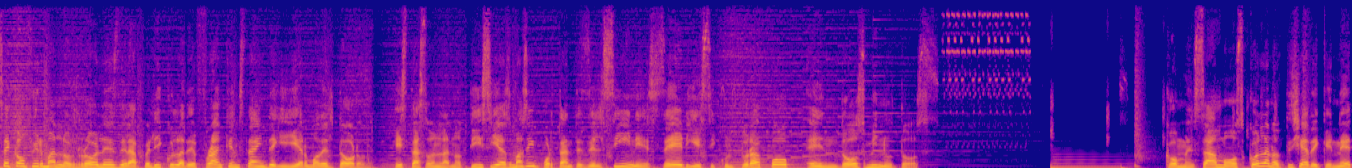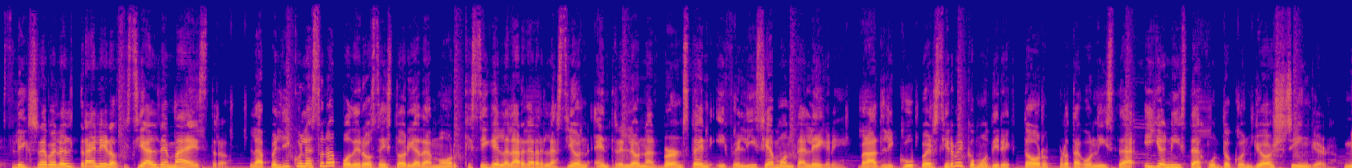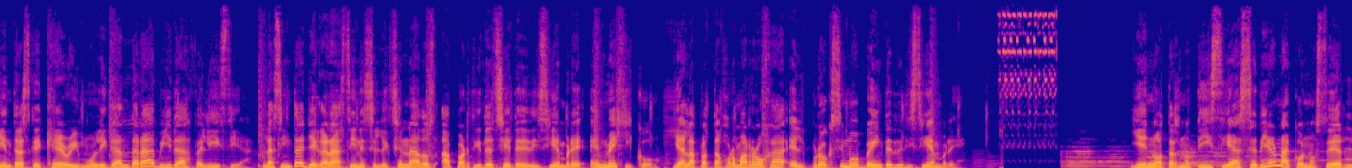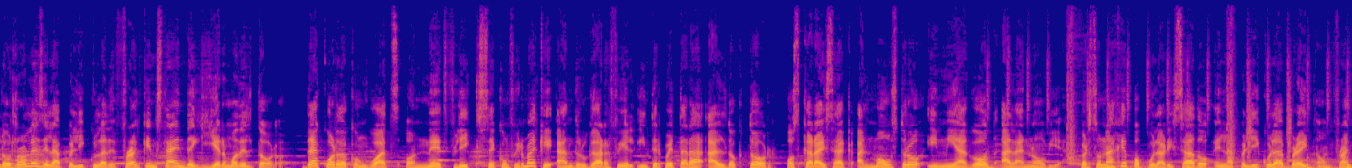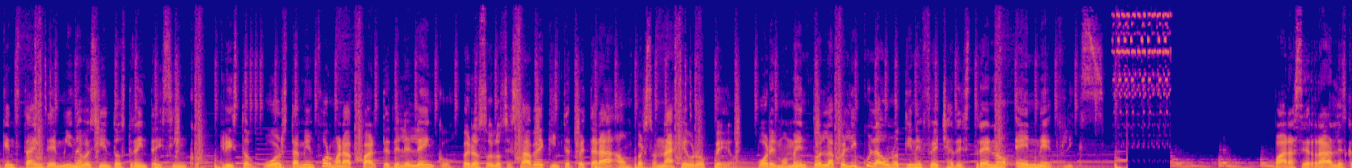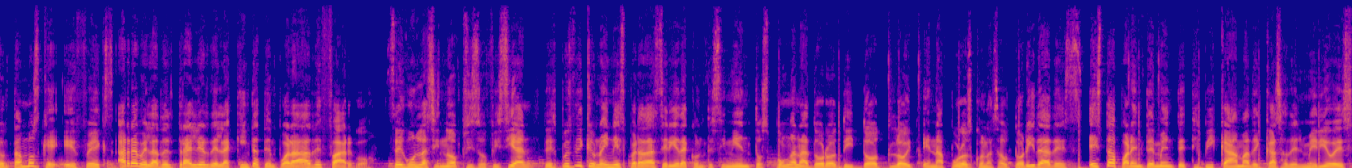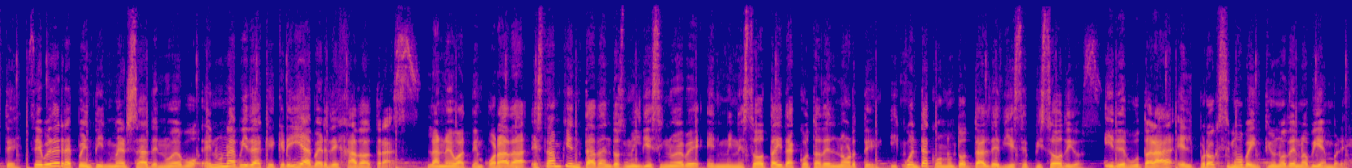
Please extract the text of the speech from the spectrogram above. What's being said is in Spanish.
se confirman los roles de la película de Frankenstein de Guillermo del Toro. Estas son las noticias más importantes del cine, series y cultura pop en dos minutos. Comenzamos con la noticia de que Netflix reveló el tráiler oficial de Maestro. La película es una poderosa historia de amor que sigue la larga relación entre Leonard Bernstein y Felicia Montalegre. Bradley Cooper sirve como director, protagonista y guionista junto con Josh Singer, mientras que Carey Mulligan dará vida a Felicia. La cinta llegará a cines seleccionados a partir del 7 de diciembre en México y a la plataforma roja el próximo 20 de diciembre. Y en otras noticias se dieron a conocer los roles de la película de Frankenstein de Guillermo del Toro. De acuerdo con What's on Netflix, se confirma que Andrew Garfield interpretará al Doctor, Oscar Isaac al monstruo y Mia Goth a la novia, personaje popularizado en la película Braid on Frankenstein de 1935. Christoph Waltz también formará parte del elenco, pero solo se sabe que interpretará a un personaje europeo. Por el momento, la película aún no tiene fecha de estreno en Netflix. Para cerrar, les contamos que FX ha revelado el tráiler de la quinta temporada de Fargo. Según la sinopsis oficial, después de que una inesperada serie de acontecimientos pongan a Dorothy Dot Lloyd en apuros con las autoridades, esta aparentemente típica ama de casa del medio oeste se ve de repente inmersa de nuevo en una vida que creía haber dejado atrás. La nueva temporada está ambientada en 2019 en Minnesota y Dakota del Norte y cuenta con un total de 10 episodios, y debutará el próximo 21 de noviembre.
